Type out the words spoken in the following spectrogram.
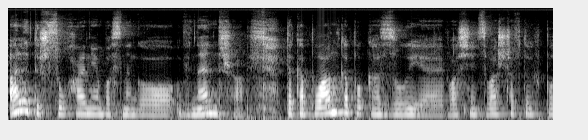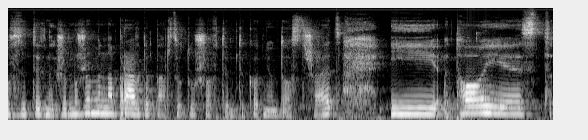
ale też słuchania własnego wnętrza. Ta kapłanka pokazuje, właśnie zwłaszcza w tych pozytywnych, że możemy naprawdę bardzo dużo w tym tygodniu dostrzec i to jest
